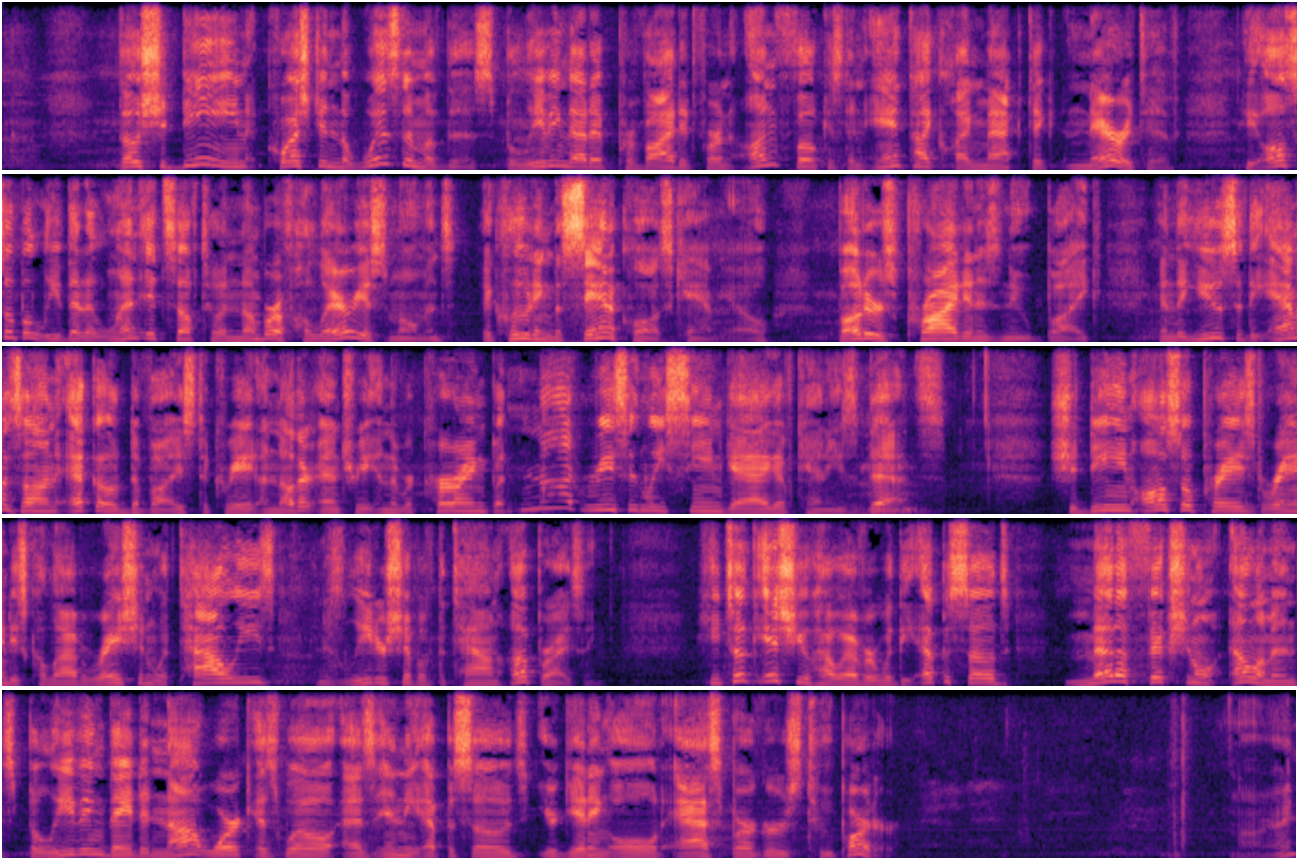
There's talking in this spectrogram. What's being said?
Though Schedeen questioned the wisdom of this, believing that it provided for an unfocused and anticlimactic narrative, he also believed that it lent itself to a number of hilarious moments, including the Santa Claus cameo, Butter's pride in his new bike, and the use of the Amazon Echo device to create another entry in the recurring but not recently seen gag of Kenny's deaths. Schedeen also praised Randy's collaboration with Towelie's and his leadership of the town uprising. He took issue, however, with the episode's metafictional elements, believing they did not work as well as in the episode's You're Getting Old Ass Burgers two parter. All right.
